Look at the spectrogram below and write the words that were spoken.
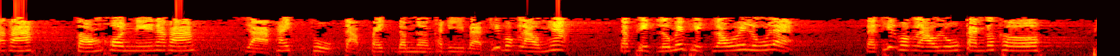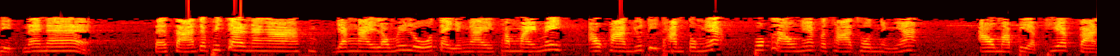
นะคะสองคนนี้นะคะ อยากให้ถูกจับไปดำเนินคดีแบบที่พวกเราเนี่ยจะผิดหรือไม่ผิดเราไม่รู้แหละ แต่ที่พวกเรารู้กันก็คือผิดแน่ๆ แต่ศาลจะพิจารณายังไงเราไม่รู้แต่ยังไงทำไมไม่เอาความยุติธรรมตรงเนี้ย พวกเราเนี่ยประชาชนอย่างเงี้ย เอามาเปรียบเทียบกัน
